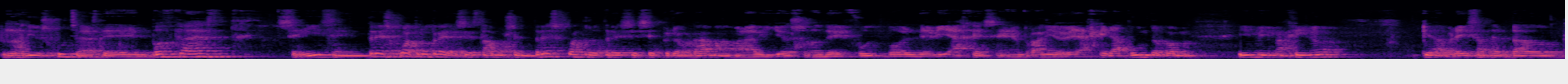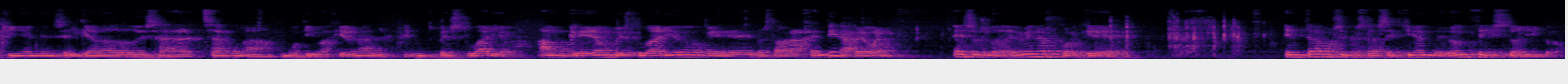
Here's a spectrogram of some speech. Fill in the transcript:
Radio escuchas del podcast, seguís en 343, estamos en 343, ese programa maravilloso de fútbol, de viajes en radioviajera.com y me imagino que habréis acertado quién es el que ha dado esa charla motivacional en un vestuario, aunque era un vestuario que no estaba en Argentina, pero bueno, eso es lo de menos porque entramos en nuestra sección del once histórico.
